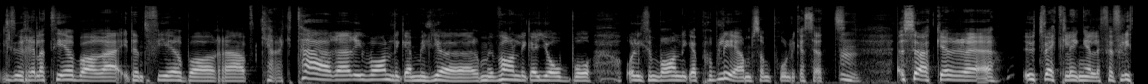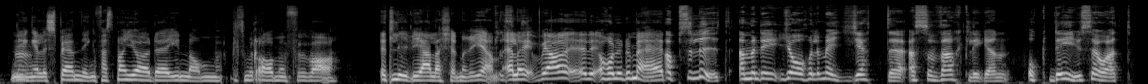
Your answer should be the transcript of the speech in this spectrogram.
liksom, relaterbara, identifierbara karaktärer i vanliga miljöer med vanliga jobb och, och liksom vanliga problem som på olika sätt mm. söker eh, utveckling eller förflyttning mm. eller spänning fast man gör det inom liksom, ramen för vad ett liv vi alla känner igen. Precis. Eller ja, håller du med? Absolut. Ja, men det, jag håller med jätte, alltså verkligen. Och det är ju så att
